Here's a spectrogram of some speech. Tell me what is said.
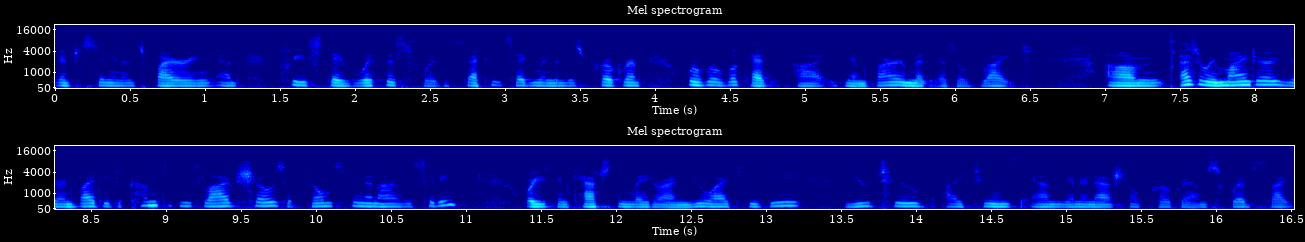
interesting and inspiring. And please stay with us for the second segment in this program, where we'll look at uh, the environment as a right. Um, as a reminder, you're invited to come to these live shows at Film Scene in Iowa City, or you can catch them later on UITV, YouTube, iTunes, and the International Programs website,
